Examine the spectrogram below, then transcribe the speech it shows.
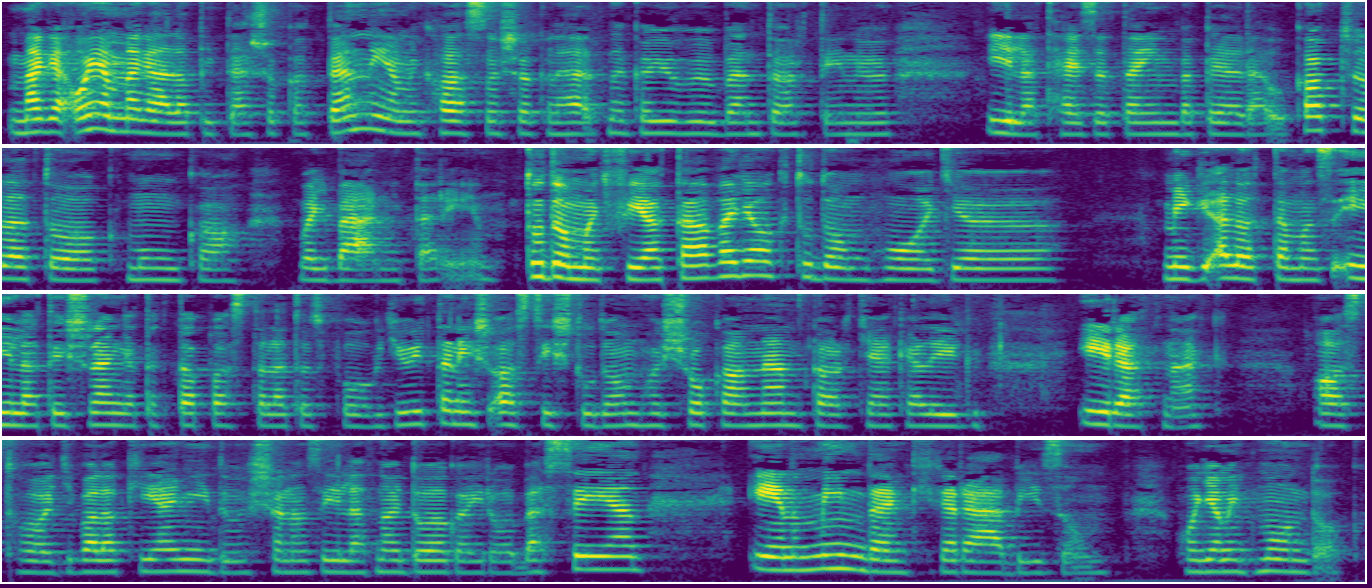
mege- olyan megállapításokat tenni, amik hasznosak lehetnek a jövőben történő élethelyzeteimbe, például kapcsolatok, munka, vagy bármi terén. Tudom, hogy fiatal vagyok, tudom, hogy még előttem az élet és rengeteg tapasztalatot fogok gyűjteni, és azt is tudom, hogy sokan nem tartják elég éretnek azt, hogy valaki ennyi idősen az élet nagy dolgairól beszéljen. Én mindenkire rábízom, hogy amit mondok,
